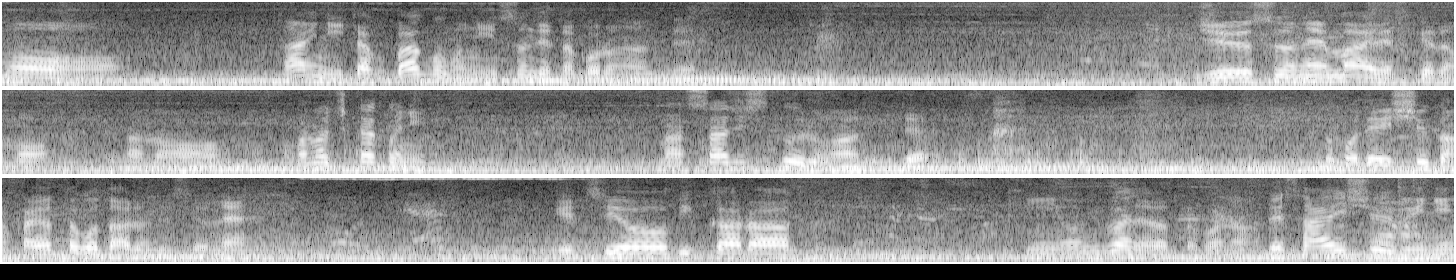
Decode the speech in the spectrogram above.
もうタイにいたバンコクに住んでた頃なんで十数年前ですけどもあのこの近くにマッサージスクールがあってそこで1週間通ったことあるんですよね。月曜日から金曜日までだったかな。で最終日に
